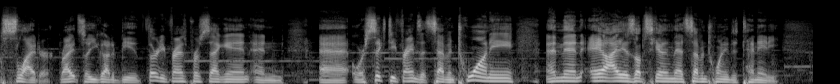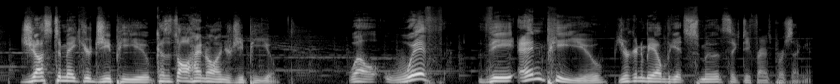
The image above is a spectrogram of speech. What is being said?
slider, right? So you got to be 30 frames per second and uh, or 60 frames at 720, and then AI is upscaling that 720 to 1080 just to make your GPU because it's all handled on your GPU. Well, with the NPU, you're going to be able to get smooth 60 frames per second,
